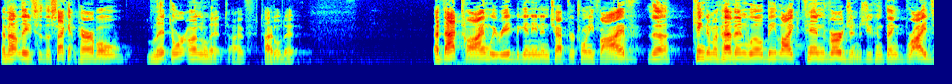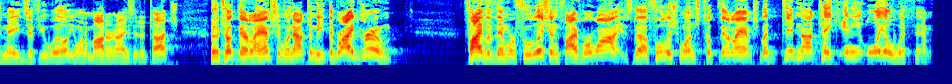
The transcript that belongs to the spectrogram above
And that leads to the second parable, lit or unlit, I've titled it. At that time, we read beginning in chapter 25, the kingdom of heaven will be like ten virgins. You can think bridesmaids, if you will. You want to modernize it a touch who took their lamps and went out to meet the bridegroom. Five of them were foolish and five were wise. The foolish ones took their lamps, but did not take any oil with them.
